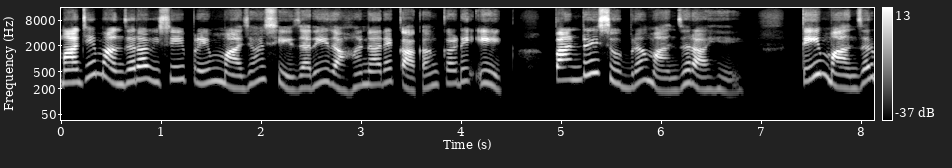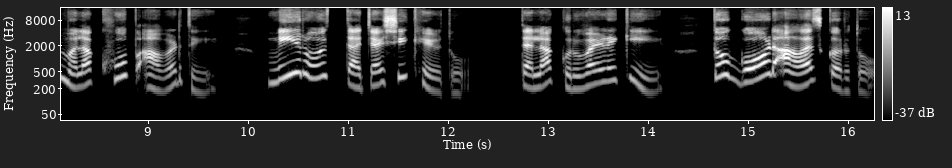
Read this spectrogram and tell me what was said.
माझे मांजराविषयी प्रेम माझ्या शेजारी राहणाऱ्या काकांकडे एक पांढरे शुभ्र मांजर आहे. ते मांजर मला खूप आवडते. मी रोज त्याच्याशी खेळतो. त्याला कुरवळले की तो गोड आवाज करतो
